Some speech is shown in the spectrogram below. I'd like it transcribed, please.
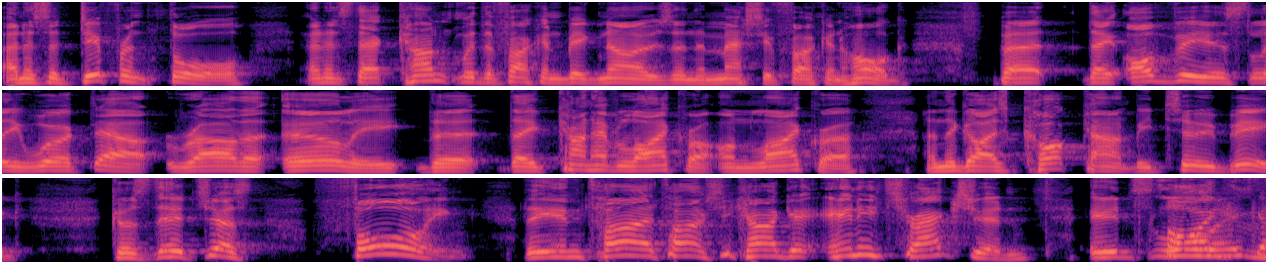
and it's a different Thor, and it's that cunt with the fucking big nose and the massive fucking hog. But they obviously worked out rather early that they can't have Lycra on Lycra, and the guy's cock can't be too big because they're just falling the entire time. She can't get any traction. It's oh like my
